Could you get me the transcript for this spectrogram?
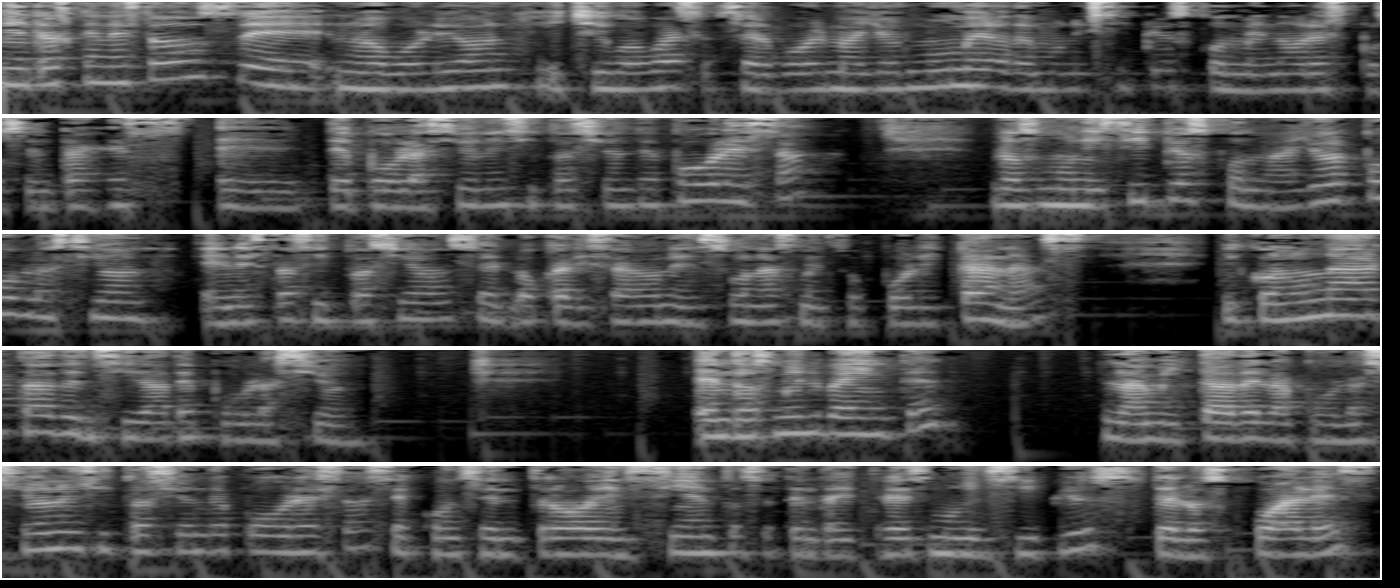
Mientras que en estados de Nuevo León y Chihuahua se observó el mayor número de municipios con menores porcentajes eh, de población en situación de pobreza, los municipios con mayor población en esta situación se localizaron en zonas metropolitanas y con una alta densidad de población. En 2020, la mitad de la población en situación de pobreza se concentró en 173 municipios, de los cuales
